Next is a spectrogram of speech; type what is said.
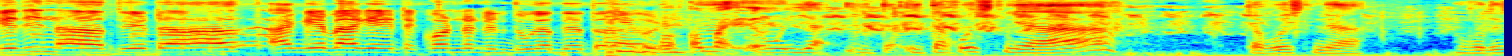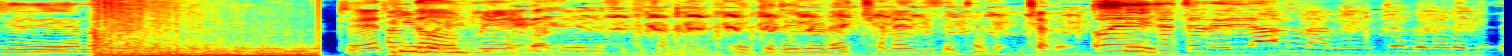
গেরি না তুই এটা আগে বাগে একটা কন্টেন্টের দোকান দিয়ে তোরা ও মাই ও ইটা ইটা কইস না ইটা কইস না হতেছে যে কেন? তো মেয়েটা দিয়ে দিছে ছেলে দিছে ছেলে ছেলে ওই যে ছেলে আল্লাহ ছেলে মেরে দিছে।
